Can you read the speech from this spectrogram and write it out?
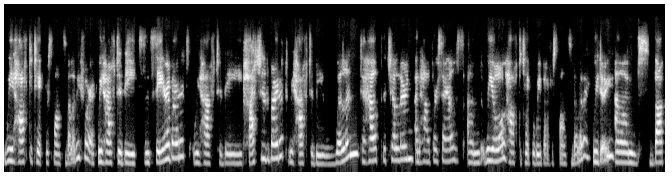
we have to take responsibility for it. We have to be sincere about it. We have to be passionate about it. We have to be willing to help the children and help ourselves. And we all have to take a wee bit of responsibility. We do. And that,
